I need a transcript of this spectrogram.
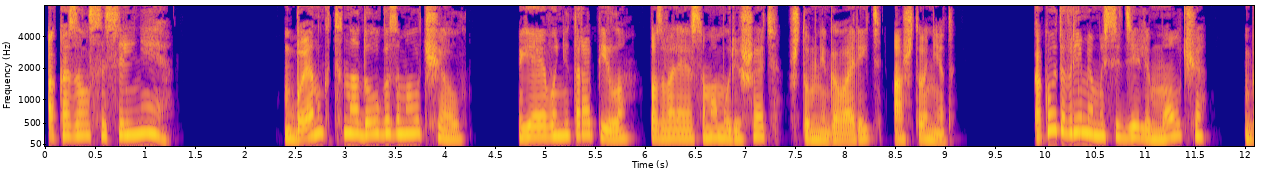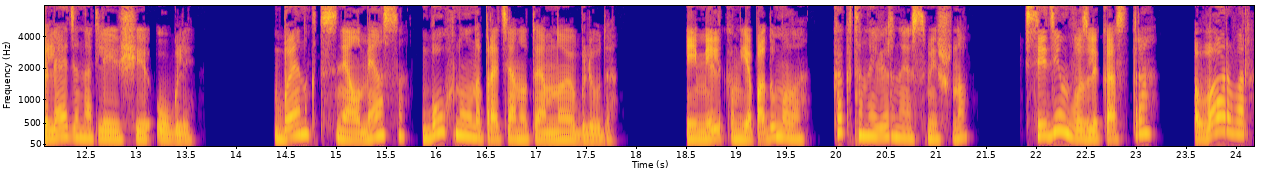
оказался сильнее? Бенгт надолго замолчал. Я его не торопила, позволяя самому решать, что мне говорить, а что нет. Какое-то время мы сидели молча, глядя на тлеющие угли. Бенгт снял мясо, бухнул на протянутое мною блюдо. И мельком я подумала, как-то, наверное, смешно. Сидим возле костра, варвар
